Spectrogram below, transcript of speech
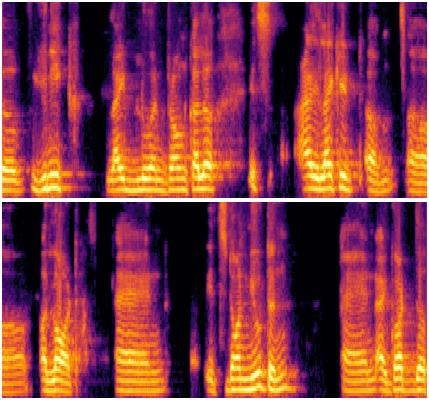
the unique light blue and brown color it's i like it um, uh, a lot. And it's don newton. And i got the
